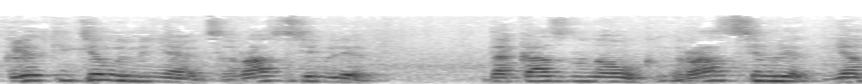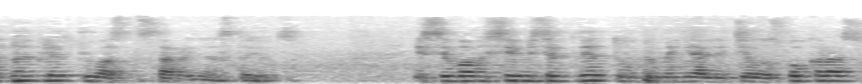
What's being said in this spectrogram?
Клетки тела меняются раз в 7 лет. Доказано наукой. Раз в 7 лет. Ни одной клетки у вас старой не остается. Если вам 70 лет, то вы поменяли тело сколько раз?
